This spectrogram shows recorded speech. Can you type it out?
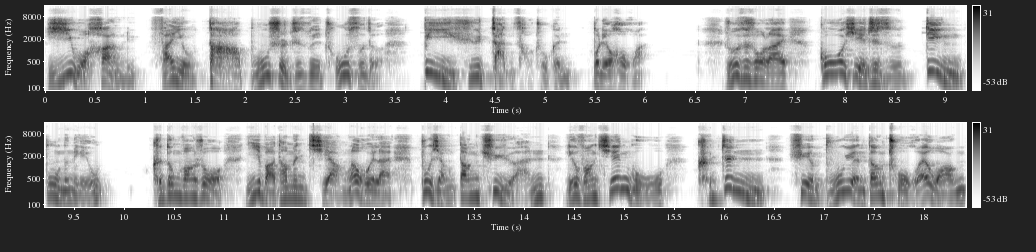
以我汉律，凡有大不赦之罪，处死者，必须斩草除根，不留后患。如此说来，郭谢之子定不能留。可东方朔，你把他们抢了回来，不想当屈原，流芳千古；可朕却不愿当楚怀王，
